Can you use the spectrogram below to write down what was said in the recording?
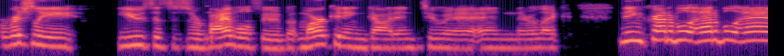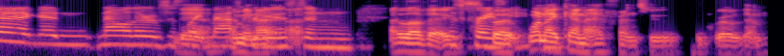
originally used as a survival food but marketing got into it and they're like the incredible edible egg, and now they're just yeah, like mass I mean, produced I, and I love eggs. It's crazy. But when I can, I have friends who, who grow them.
